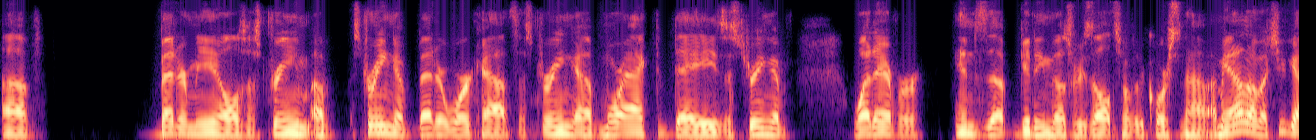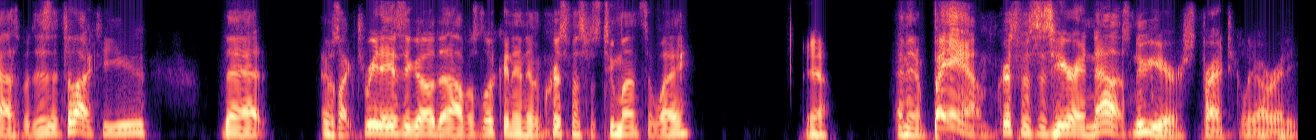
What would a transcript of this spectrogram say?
of better meals, a stream of string of better workouts, a string of more active days, a string of whatever ends up getting those results over the course of time. I mean, I don't know about you guys, but does it feel like to you that it was like three days ago that I was looking and Christmas was two months away? Yeah. And then bam, Christmas is here and now it's New Year's practically already.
